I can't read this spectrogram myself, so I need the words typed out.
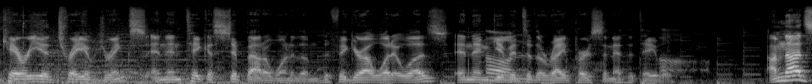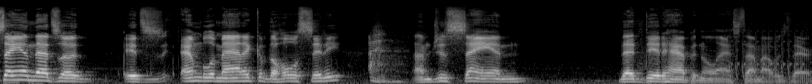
carry a tray of drinks and then take a sip out of one of them to figure out what it was and then give Oh, it to the right person at the table. I'm not saying that's a it's emblematic of the whole city. I'm just saying that did happen the last time I was there.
